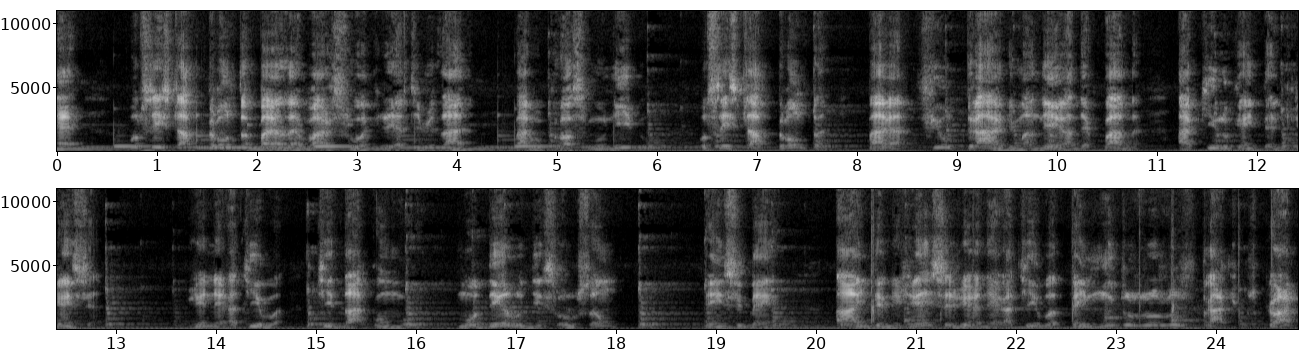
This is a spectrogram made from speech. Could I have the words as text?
é: você está pronta para levar sua criatividade para o próximo nível? Você está pronta para filtrar de maneira adequada aquilo que a inteligência generativa te dá como modelo de solução, pense bem, a inteligência generativa tem muitos usos práticos. Claro,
